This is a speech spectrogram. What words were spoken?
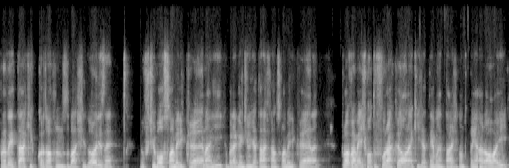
aproveitar aqui que eu tava falando dos bastidores, né? Do futebol sul-americano aí, que o Bragantino já tá na final do Sul-Americana. Provavelmente contra o Furacão, né? Que já tem vantagem contra o Penharol aí.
